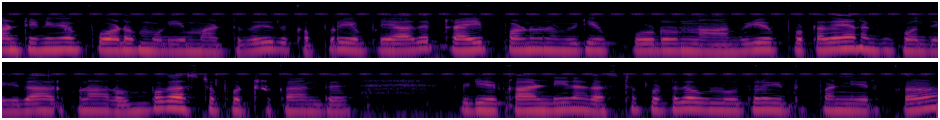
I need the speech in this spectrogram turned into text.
கண்டினியூவாக போட முடிய மாட்டுது. இதுக்கப்புறம் எப்படியாவது ட்ரை பண்ணணும் வீடியோ போடணும். நான் வீடியோ போட்டால் தான் எனக்கு கொஞ்சம் இதாக இருக்கும். நான் ரொம்ப கஷ்டப்பட்டிருக்கேன் அந்த வீடியோக்காண்டி நான் கஷ்டப்பட்டு தான் இவ்வளோ தூரம் இது பண்ணியிருக்கேன்.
